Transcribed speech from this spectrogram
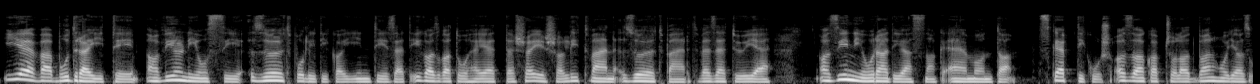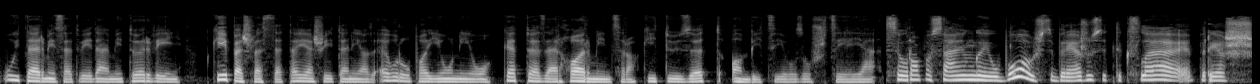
Ieva Budraité, a Vilniuszi Zöld Politikai Intézet igazgatóhelyettese és a Litván Zöld Párt vezetője, az Inio Radiasnak elmondta. Skeptikus azzal kapcsolatban, hogy az új természetvédelmi törvény képes lesz-e teljesíteni az Európai Unió 2030-ra kitűzött ambiciózus célját. Europos Sąjunga jau buvo užsibrėžusi tikslą prieš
